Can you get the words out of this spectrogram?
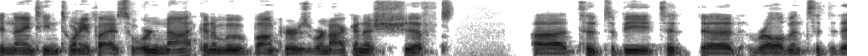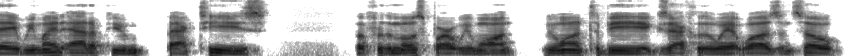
in 1925. So we're not going to move bunkers. We're not going to shift uh, to to be to uh, relevant to today. We might add a few back tees, but for the most part, we want we want it to be exactly the way it was. And so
